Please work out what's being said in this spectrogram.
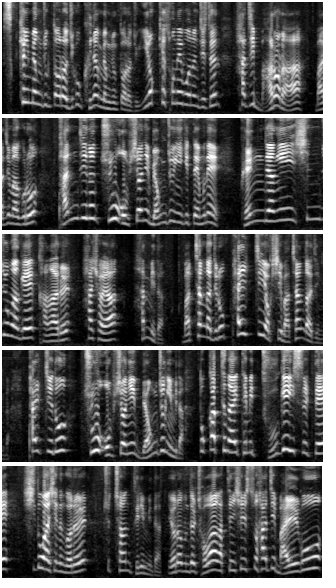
스킬 명중 떨어지고 그냥 명중 떨어지고 이렇게 손해 보는 짓은 하지 말어라. 마지막으로 반지는 주 옵션이 명중이기 때문에 굉장히 신중하게 강화를 하셔야 합니다. 마찬가지로 팔찌 역시 마찬가지입니다. 팔찌도 주 옵션이 명중입니다. 똑같은 아이템이 두 개 있을 때 시도하시는 것을 추천드립니다. 여러분들 저와 같은 실수하지 말고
